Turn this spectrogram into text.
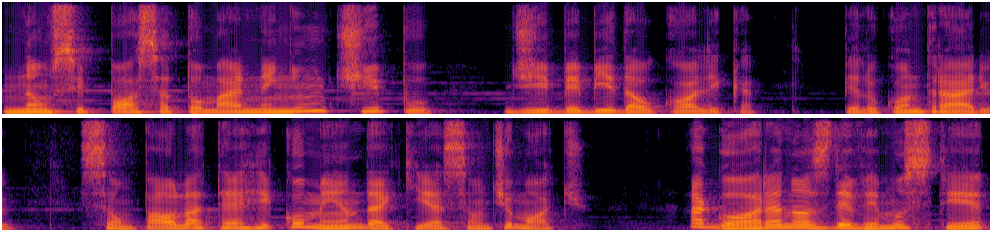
não se possa tomar nenhum tipo de bebida alcoólica. Pelo contrário, São Paulo até recomenda aqui a São Timóteo. Agora nós devemos ter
